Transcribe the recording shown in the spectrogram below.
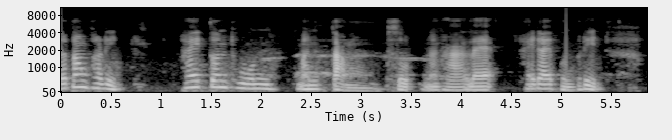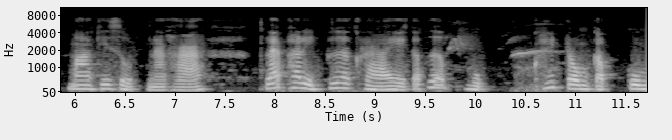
ก็ต้องผลิตให้ต้นทุนมันต่ำสุดนะคะ และให้ได้ผลผลิตมากที่สุดนะคะ และผลิตเพื่อใครก็เพื่อบุก ให้ตรงกับกลุ่ม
